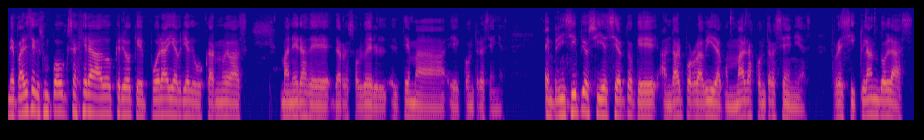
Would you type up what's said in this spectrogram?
me parece que es un poco exagerado. Creo que por ahí habría que buscar nuevas maneras de, resolver el, tema eh, contraseñas. En principio, sí es cierto que andar por la vida con malas contraseñas, reciclándolas,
